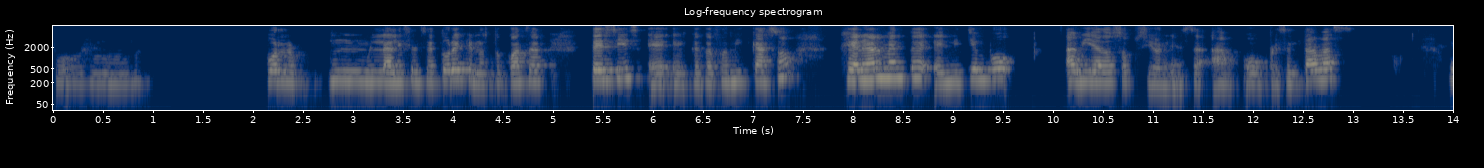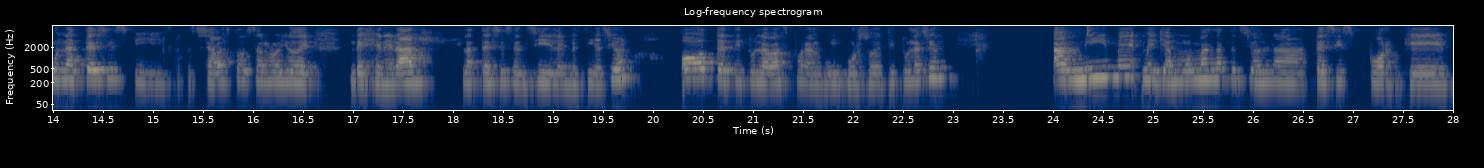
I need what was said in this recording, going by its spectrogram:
por, por mm, la licenciatura que nos tocó hacer tesis, eh, que fue mi caso, generalmente en mi tiempo había dos opciones, o presentabas una tesis y echabas todo ese rollo de, de generar la tesis en sí, la investigación, o te titulabas por algún curso de titulación. A mí me, me llamó más la atención la tesis porque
